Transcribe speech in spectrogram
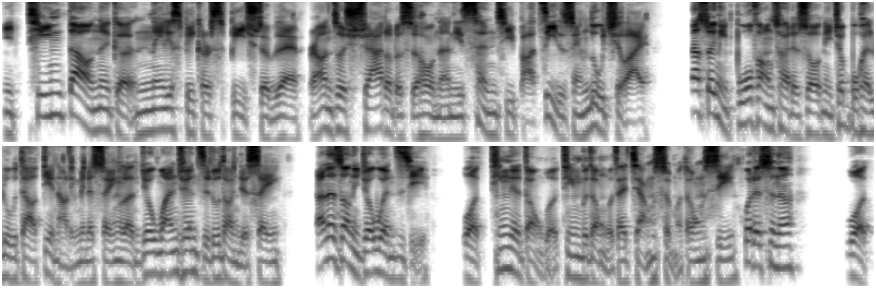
你听到那个 native speaker speech，对不对？然后你做 shadow 的时候呢，你趁机把自己的声音录起来。那所以你播放出来的时候，你就不会录到电脑里面的声音了，你就完全只录到你的声音。然后那时候你就问自己：我听得懂，我听不懂我在讲什么东西？或者是呢？我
